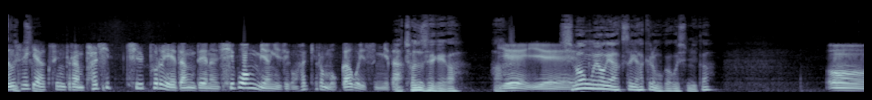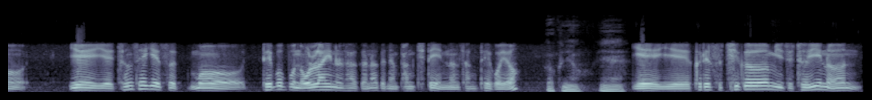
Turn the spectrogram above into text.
전 세계 학생들 한 87%에 해당되는 15억 명이 지금 학교를 못 가고 있습니다. 아, 전 세계가 아, 예, 예. 10억 명의 학생이 학교를 못 가고 있습니까? 어, 예, 예. 전 세계에서 뭐 대부분 온라인을 하거나 그냥 방치돼 있는 상태고요. 그렇군요. 예. 예, 예. 그래서 지금 이제 저희는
